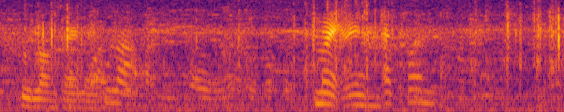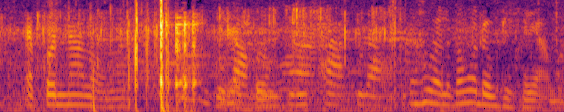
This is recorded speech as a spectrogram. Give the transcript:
ๆคือลองใช้แล้วกุหลาบไม่ไม่แอปเปิ้ลแอปเปิลน่าลองมากกุหลาบผมกินชากุหลาบแล้วทำไมเราต้องมาดมถุงขยะมา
